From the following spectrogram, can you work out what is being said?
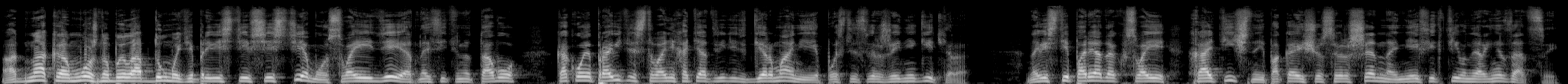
Однако можно было обдумать и привести в систему свои идеи относительно того, какое правительство они хотят видеть в Германии после свержения Гитлера, навести порядок в своей хаотичной и пока еще совершенно неэффективной организации,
